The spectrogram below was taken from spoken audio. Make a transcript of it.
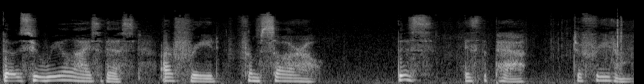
Those who realize this are freed from sorrow. This is the path to freedom.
